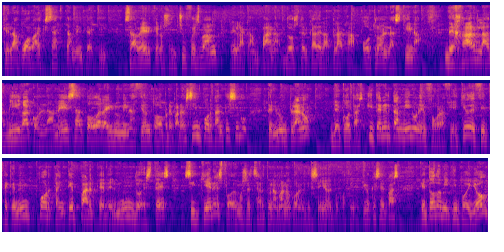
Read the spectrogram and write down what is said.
que el agua va exactamente aquí, saber que los enchufes van en la campana, dos cerca de la placa, otro en la esquina, dejar la viga con la mesa, toda la iluminación, todo preparado. Es importantísimo tener un plano de cotas y tener también una infografía. Y quiero decirte que no importa en qué parte del mundo estés, si quieres podemos echarte una mano con el diseño de tu cocina. Quiero que sepas que todo mi equipo y yo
